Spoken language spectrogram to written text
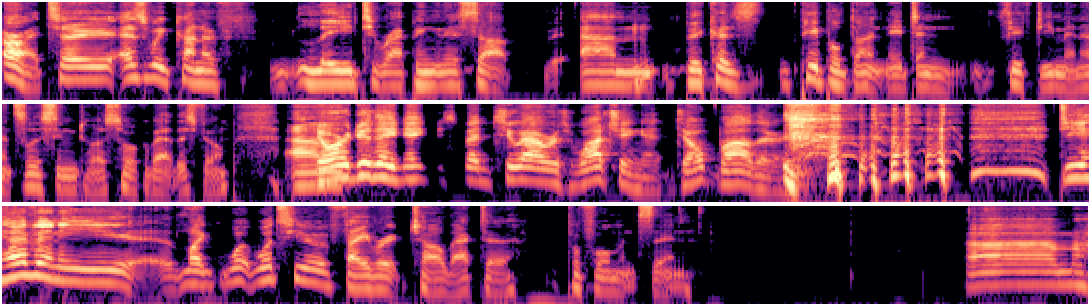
all right, so as we kind of lead to wrapping this up, um, because people don't need 10, 50 minutes listening to us talk about this film. Um, Nor do they need to spend two hours watching it. Don't bother. do you have any like what? What's your favorite child actor performance then? um,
